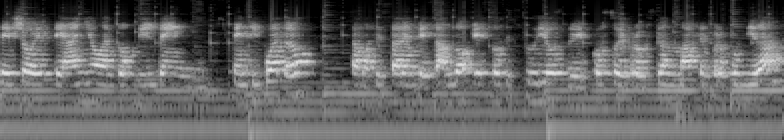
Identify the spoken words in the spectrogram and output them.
De hecho, este año, en 2024, vamos a estar empezando estos estudios de costo de producción más en profundidad,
